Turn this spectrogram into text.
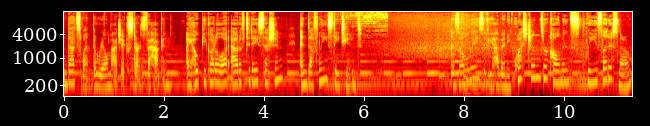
that's when the real magic starts to happen. I hope you got a lot out of today's session, and definitely stay tuned. As always, if you have any questions or comments, please let us know.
